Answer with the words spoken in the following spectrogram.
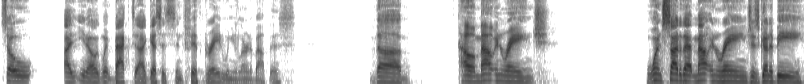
so I, you know, went back to, I guess it's in fifth grade when you learn about this. The, how a mountain range one side of that mountain range is going to be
